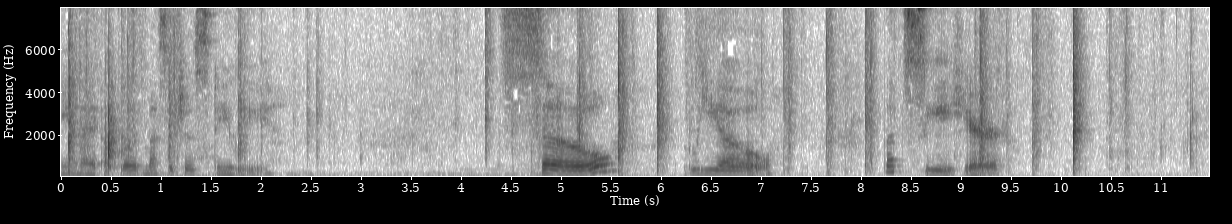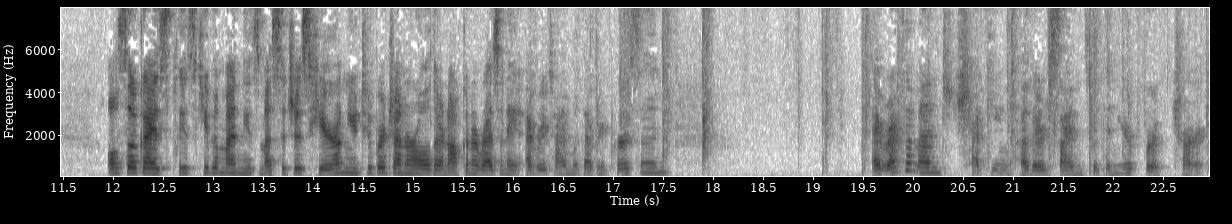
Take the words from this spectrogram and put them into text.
and I upload messages daily. So, Leo, let's see here. Also, guys, please keep in mind these messages here on YouTube are general. They're not going to resonate every time with every person. I recommend checking other signs within your birth chart.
